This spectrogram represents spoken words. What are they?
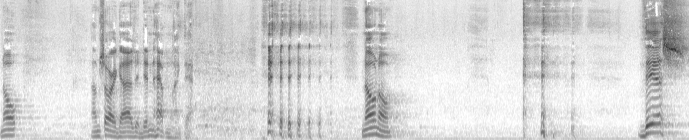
No, I'm sorry, guys, it didn't happen like that. no, no. This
